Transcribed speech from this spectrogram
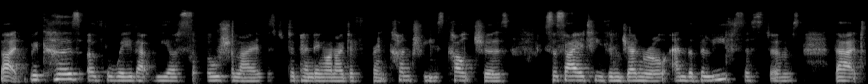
but because of the way that we are socialized, depending on our different countries, cultures, societies in general, and the belief systems that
